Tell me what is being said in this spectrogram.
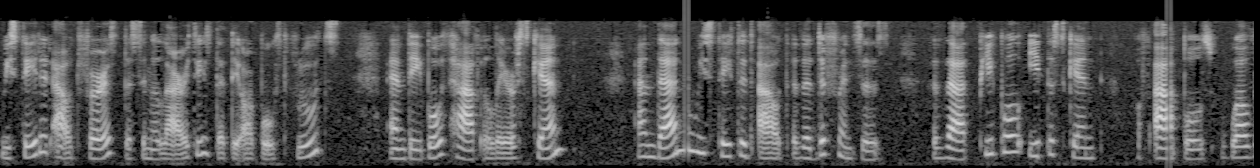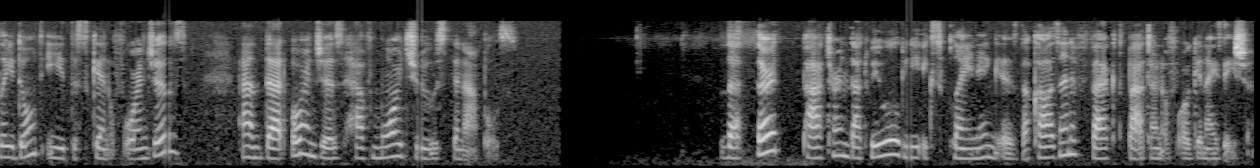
We stated out first the similarities that they are both fruits and they both have a layer of skin. And then we stated out the differences that people eat the skin of apples while they don't eat the skin of oranges and that oranges have more juice than apples. The third pattern that we will be explaining is the cause and effect pattern of organization.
